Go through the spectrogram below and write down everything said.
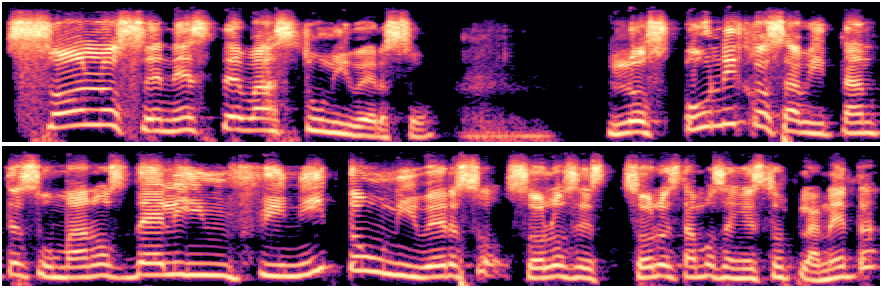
Solos en este vasto universo. Los únicos habitantes humanos del infinito universo, solo, solo estamos en estos planetas.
